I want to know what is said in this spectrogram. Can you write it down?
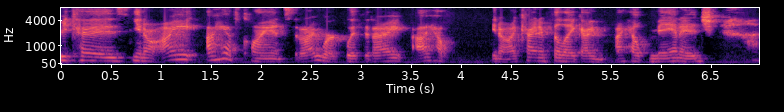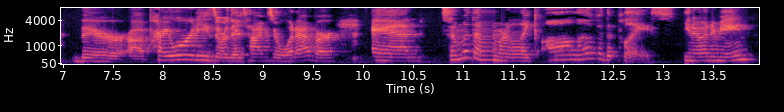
because you know I I have clients that I work with that I I help you know, I kind of feel like I, I help manage their uh, priorities or their times or whatever. And some of them are like all over the place. You know what I mean?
